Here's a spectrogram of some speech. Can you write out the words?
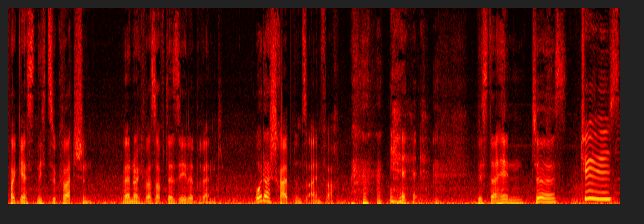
vergesst nicht zu quatschen, wenn euch was auf der Seele brennt. Oder schreibt uns einfach. bis dahin, tschüss. Tschüss.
